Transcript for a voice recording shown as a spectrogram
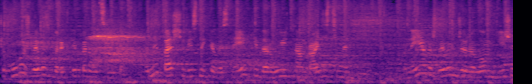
Чому важливо зберегти первоцвіти? Вони перші вісники весни, які дарують нам радість і надію. Вони є важливим джерелом їжі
